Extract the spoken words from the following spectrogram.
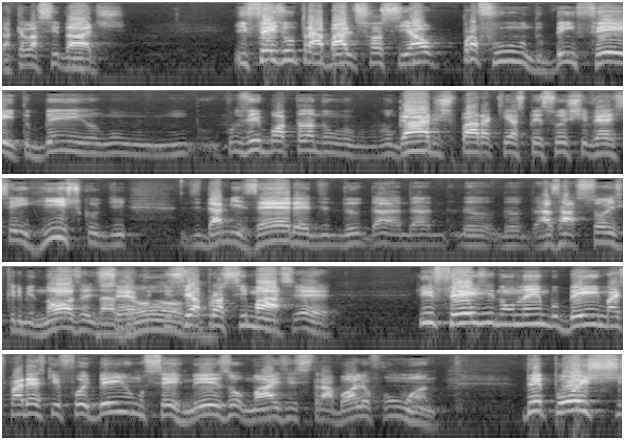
daquela cidade. E fez um trabalho social profundo, bem feito, bem, um, inclusive botando lugares para que as pessoas tivessem risco de, de- da miséria, de- do- da- da- do- das ações criminosas, Da etc., que se aproximasse. É. E fez, e não lembro bem, mas parece que foi bem uns seis meses ou mais esse trabalho, ou foi um ano. Depois,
